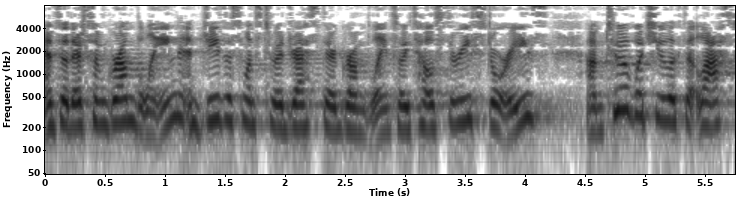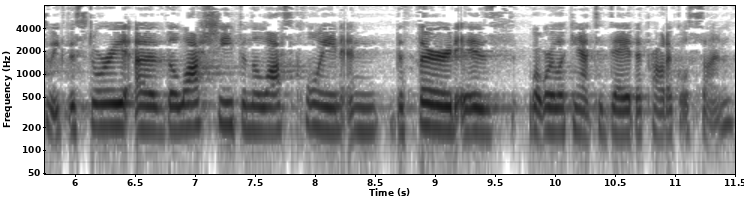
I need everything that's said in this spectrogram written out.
And so there's some grumbling, and Jesus wants to address their grumbling. So he tells three stories, um, two of which you looked at last week, the story of the lost sheep and the lost coin, and the third is what we're looking at today, the prodigal son.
